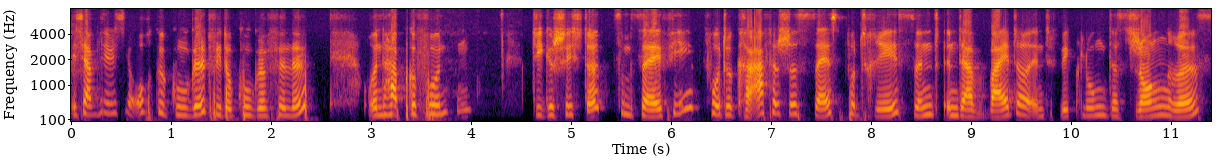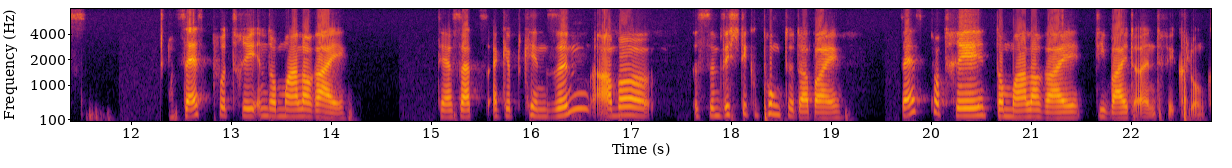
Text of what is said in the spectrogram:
Ich habe nämlich auch gegoogelt, wieder Google Philipp, und habe gefunden, die Geschichte zum Selfie. Fotografische Selbstporträts sind in der Weiterentwicklung des Genres Selbstporträt in der Malerei. Der Satz ergibt keinen Sinn, aber es sind wichtige Punkte dabei. Selbstporträt der Malerei, die Weiterentwicklung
